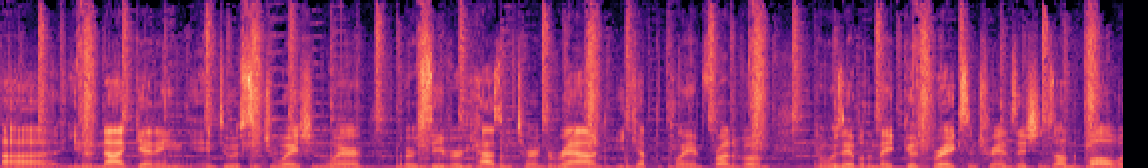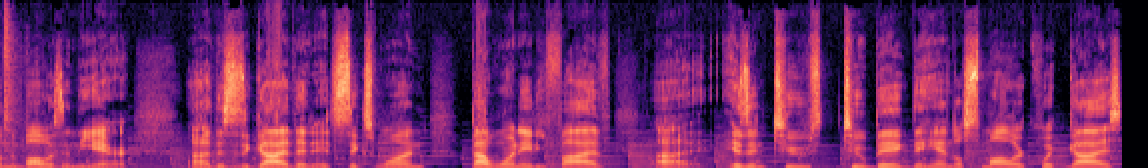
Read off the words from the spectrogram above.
Uh, you know, not getting into a situation where a receiver has him turned around. He kept the play in front of him and was able to make good breaks and transitions on the ball when the ball was in the air. Uh, this is a guy that at 6'1, about 185, uh, isn't too too big to handle smaller, quick guys,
